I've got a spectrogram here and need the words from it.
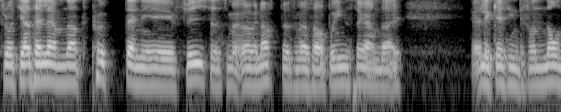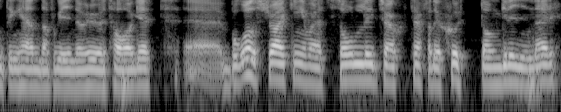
Tror att jag hade lämnat putten i frysen som är över natten som jag sa på Instagram där. Jag lyckades inte få någonting hända på green överhuvudtaget. Eh, ballstrikingen var rätt solid, tror jag träffade 17 griner.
